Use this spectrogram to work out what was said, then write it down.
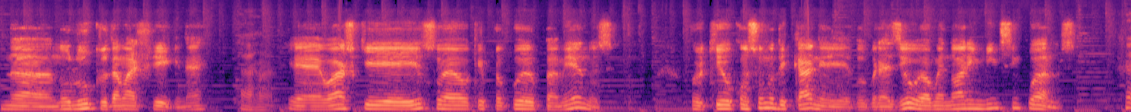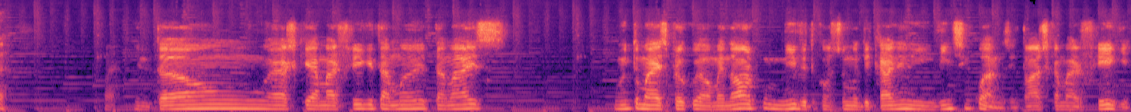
na, no lucro da Marfrig, né? Uhum. É, eu acho que isso é o que procura para menos, porque o consumo de carne do Brasil é o menor em 25 anos. Então, acho que a Marfrig está tá mais muito mais preocupado, o menor nível de consumo de carne em 25 anos. Então, acho que a Marfrig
